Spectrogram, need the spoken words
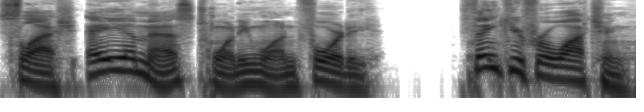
slash AMS2140. Thank you for watching.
